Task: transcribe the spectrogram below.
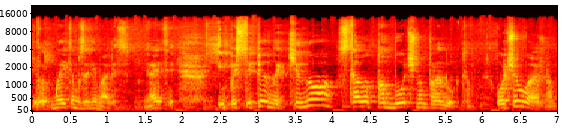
И вот мы этим занимались, понимаете? И постепенно кино стало побочным продуктом, очень важным.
